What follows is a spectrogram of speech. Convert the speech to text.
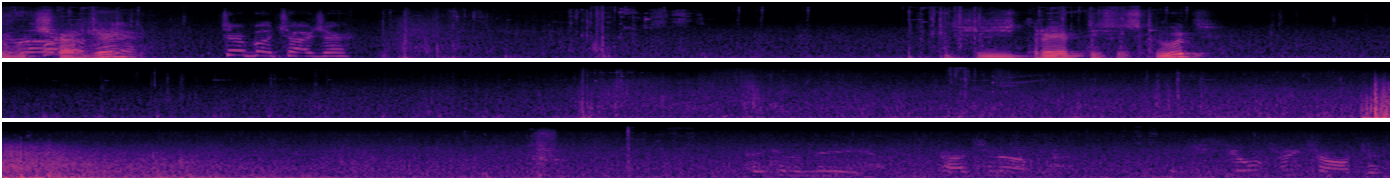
Turbocharger. Here. Turbocharger. This is red, this is good. Taking a knee. Patching up. Shields recharging.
